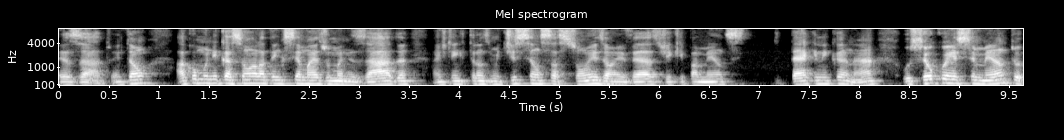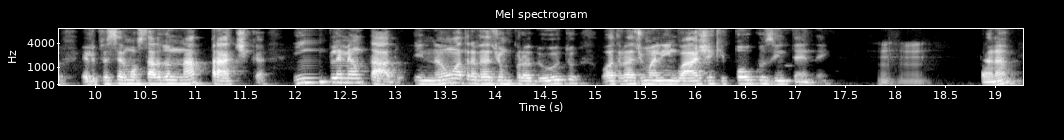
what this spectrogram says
Exato. Então, a comunicação ela tem que ser mais humanizada, a gente tem que transmitir sensações ao invés de equipamentos de técnica, né? O seu conhecimento, ele precisa ser mostrado na prática implementado e não através de um produto ou através de uma linguagem que poucos entendem. Uhum. Ana?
